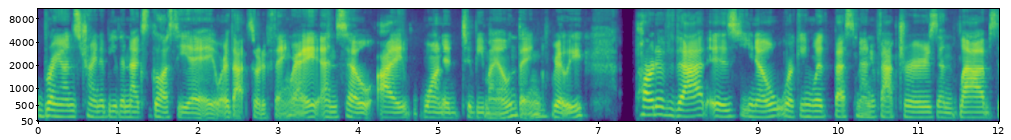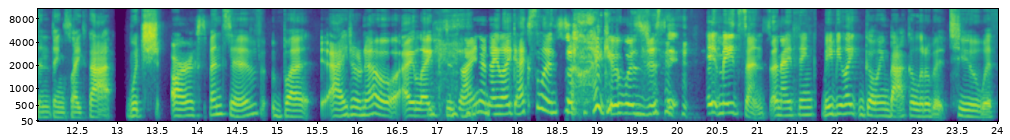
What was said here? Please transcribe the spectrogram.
brands trying to be the next Glossier or that sort of thing, right? And so I wanted to be my own thing, really part of that is, you know, working with best manufacturers and labs and things like that, which are expensive, but I don't know. I like design and I like excellence. So like it was just it, it made sense. And I think maybe like going back a little bit too with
